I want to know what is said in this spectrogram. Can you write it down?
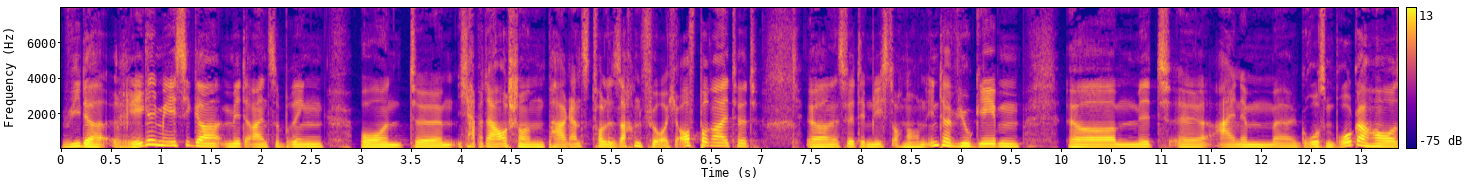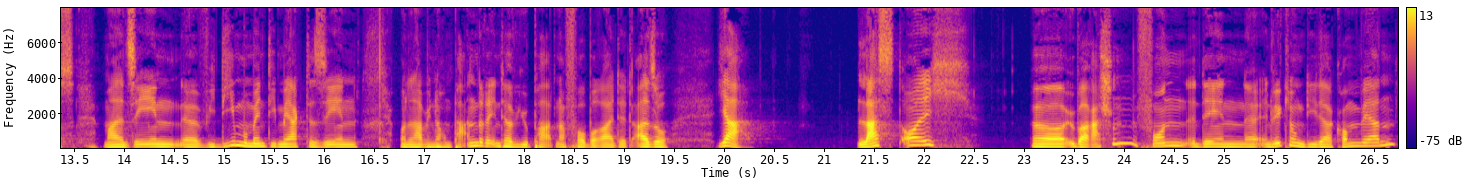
wieder regelmäßiger mit einzubringen. Und äh, ich habe da auch schon ein paar ganz tolle Sachen für euch aufbereitet. Äh, es wird demnächst auch noch ein Interview geben äh, mit einem äh, großen Brokerhaus. Mal sehen, äh, wie die im Moment die Märkte sehen. Und dann habe ich noch ein paar andere Interviewpartner vorbereitet. Also, ja, lasst euch äh, überraschen von den äh, Entwicklungen, die da kommen werden.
